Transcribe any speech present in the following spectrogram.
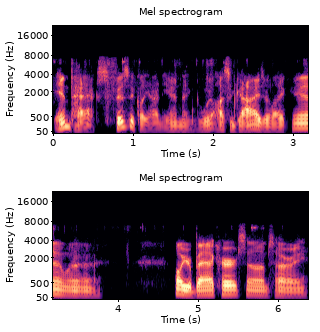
impacts physically on you. And then us guys are like, yeah, well, oh, your back hurts. Oh, I'm sorry.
